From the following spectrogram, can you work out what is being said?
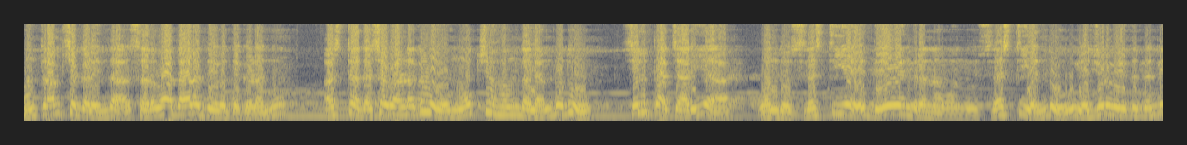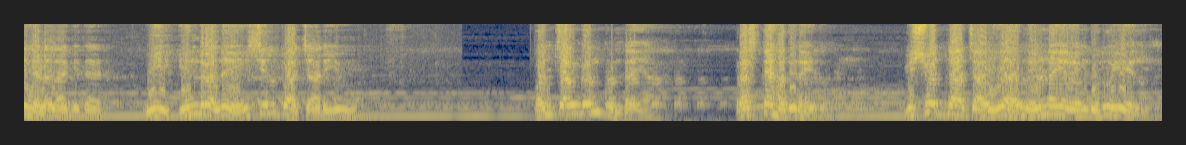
ಮಂತ್ರಾಂಶಗಳಿಂದ ಸರ್ವಾಧಾರ ದೇವತೆಗಳನ್ನು ಅಷ್ಟದಶವರ್ಣಗಳು ಮೋಕ್ಷ ಹೊಂದಲೆಂಬುದು ಶಿಲ್ಪಾಚಾರ್ಯ ಒಂದು ಸೃಷ್ಟಿಯೇ ದೇವೇಂದ್ರನ ಒಂದು ಸೃಷ್ಟಿ ಎಂದು ಯಜುರ್ವೇದದಲ್ಲಿ ಹೇಳಲಾಗಿದೆ. ಈ ಇಂದ್ರನೇ ಶಿಲ್ಪಾಚಾರಿಯು. ಪಂಚಾಂಗಂ ಕುಂಡಯ್ಯ. ಪ್ರಶ್ನೆ ಹದಿನೈದು. ವಿಶ್ವಜ್ಞಾಚಾರ್ಯ ನಿರ್ಣಯವೆಂಬುದು ಏನು?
